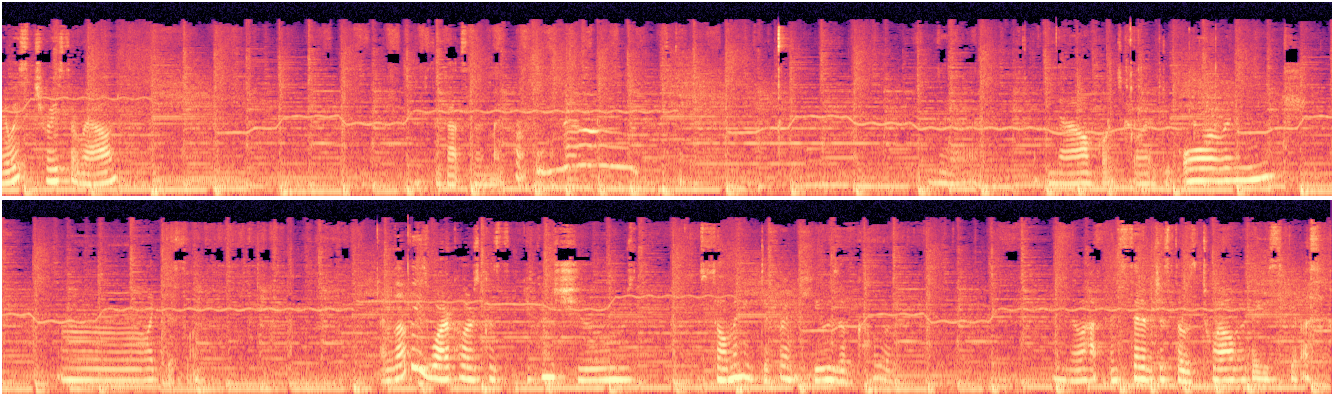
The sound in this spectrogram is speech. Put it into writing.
I always trace around. I got some in my purple. No. There. Now I'm going to go and do orange. Um, like this one. I love these watercolors because you can choose so many different hues of color. You know, instead of just those 12 that they used to give us.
